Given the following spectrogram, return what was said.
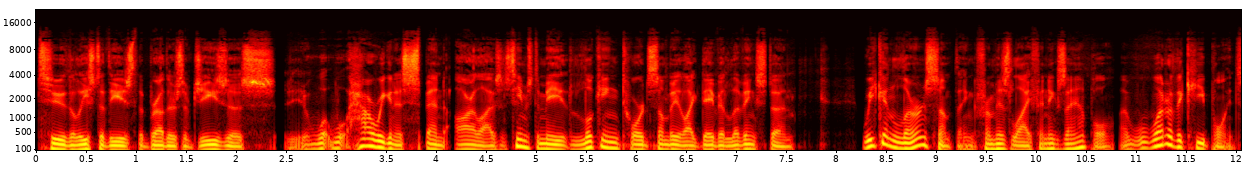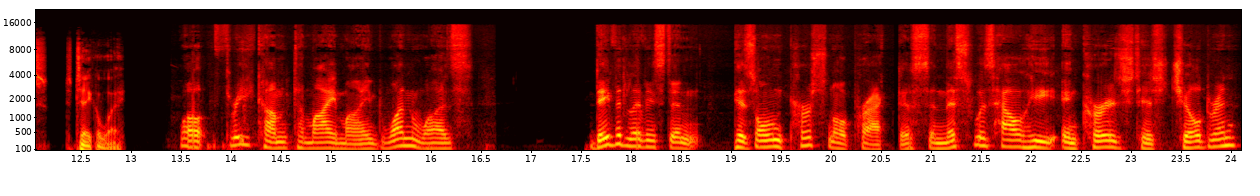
to the least of these, the brothers of Jesus? How are we going to spend our lives? It seems to me, looking towards somebody like David Livingstone, we can learn something from his life and example. Uh, what are the key points to take away? Well, three come to my mind. One was David Livingstone, his own personal practice, and this was how he encouraged his children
